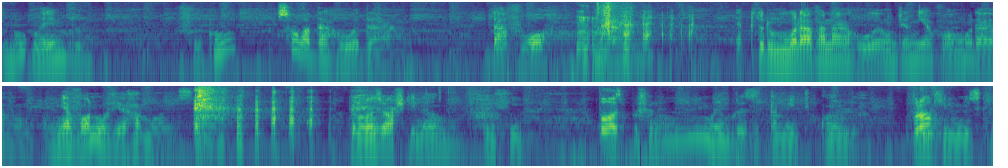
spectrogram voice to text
não lembro. Foi com pessoal lá da rua da, da avó. é porque todo mundo morava na rua onde a minha avó morava. A minha avó não ouvia Ramones. Pelo menos eu acho que não. Enfim. Pô, Mas, puxa, não, não lembro exatamente quando. Pro- que música.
